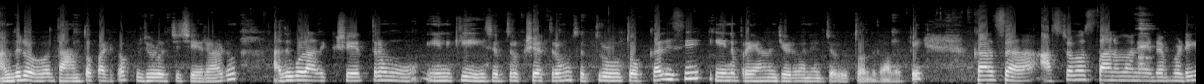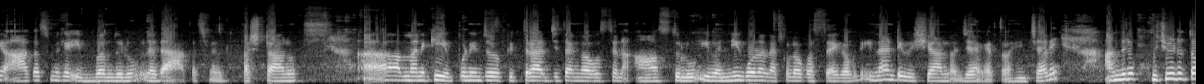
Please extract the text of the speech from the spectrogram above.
అందులో దాంతో పాటుగా కుజుడు వచ్చి చేరాడు. అది కూడా అది క్షేత్రము ఈయనకి శత్రుక్షేత్రము శత్రువుతో కలిసి ఈయన ప్రయాణం చేయడం అనేది జరుగుతుంది కాబట్టి. కాస్త అష్టమ స్థానం అనేటప్పటికీ ఆకస్మిక ఇబ్బందులు లేదా ఆకస్మిక కష్టాలు మనకి ఎప్పటి నుంచో పిత్రార్జితంగా వస్తున్న ఆస్తులు ఇవన్నీ కూడా లెక్కలోకి వస్తాయి కాబట్టి ఇలాంటి విషయాల్లో జాగ్రత్త వహించాలి. అందులో ఇందులో కుజుడితో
